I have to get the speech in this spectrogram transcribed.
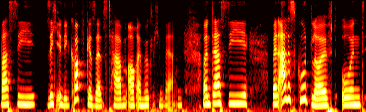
was sie sich in den Kopf gesetzt haben, auch ermöglichen werden. Und dass sie, wenn alles gut läuft und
